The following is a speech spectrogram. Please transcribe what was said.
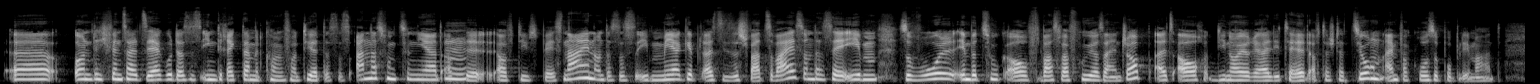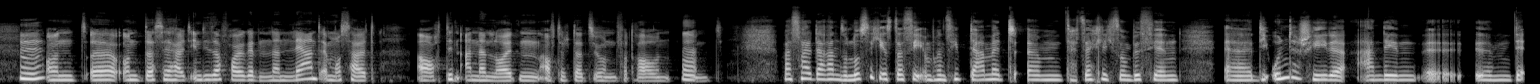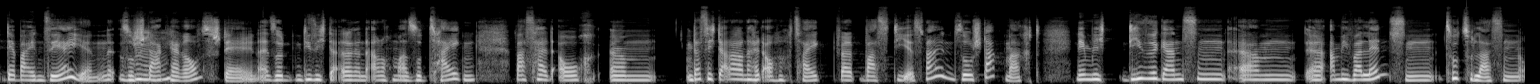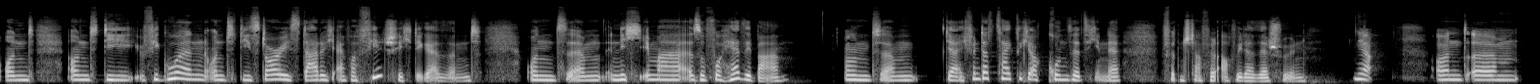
Äh, und ich finde es halt sehr gut, dass es ihn direkt damit konfrontiert, dass es anders funktioniert mhm. auf, auf, Deep Space Nine und dass es eben mehr gibt als dieses Schwarz-Weiß und dass er eben sowohl in Bezug auf was war früher sein Job, als auch die neue Realität auf der Station einfach große Probleme hat. Mhm. Und, äh, und dass er halt in dieser Folge dann lernt, er muss halt auch den anderen Leuten auf der Station vertrauen. Ja. Und was halt daran so lustig ist, dass sie im Prinzip damit ähm, tatsächlich so ein bisschen äh, die Unterschiede an den äh, ähm, der, der beiden Serien so stark mhm. herausstellen. Also die sich darin auch nochmal so zeigen, was halt auch ähm, und dass sich daran halt auch noch zeigt, was DS9 so stark macht, nämlich diese ganzen ähm, äh, Ambivalenzen zuzulassen und und die Figuren und die Stories dadurch einfach vielschichtiger sind und ähm, nicht immer so vorhersehbar. Und ähm, ja, ich finde, das zeigt sich auch grundsätzlich in der vierten Staffel auch wieder sehr schön. Ja, und ähm,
